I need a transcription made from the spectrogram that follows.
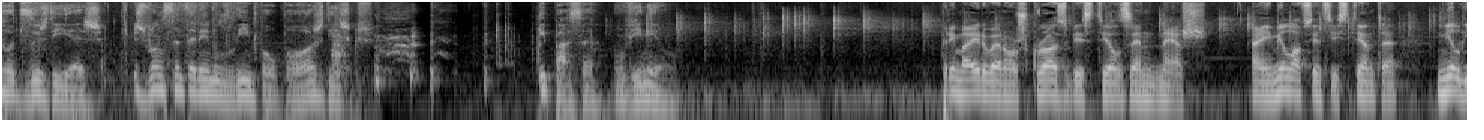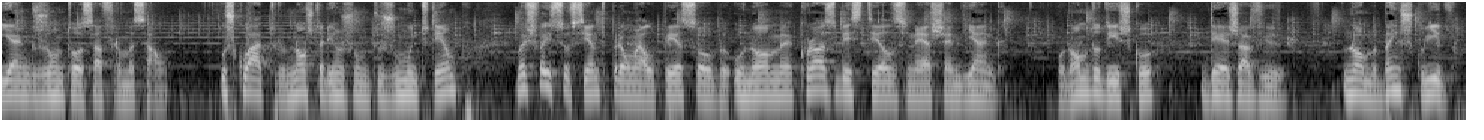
Todos os dias, João Santareno limpa o pó aos discos e passa um vinil. Primeiro eram os Crosby, Stills and Nash. Em 1970, Neil Young juntou-se à formação. Os quatro não estariam juntos muito tempo, mas foi suficiente para um LP sob o nome Crosby, Stills, Nash and Young. O nome do disco, Déjà Vu. Nome bem escolhido.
